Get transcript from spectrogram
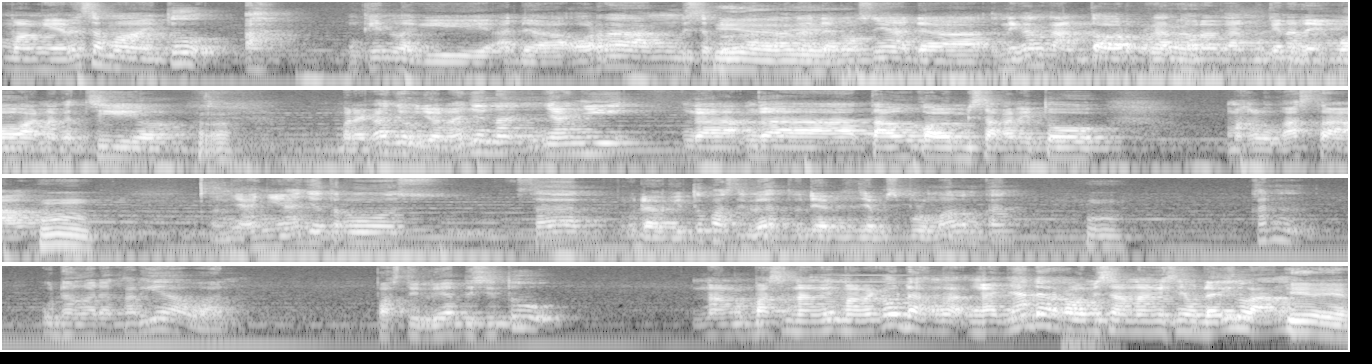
Mang Yana sama itu ah mungkin lagi ada orang di sebelah Iya, kan, ada iya. maksudnya ada ini kan kantor perkantoran kan mungkin ada yang bawa anak kecil mereka jauh-jauh aja nyanyi nggak nggak tahu kalau misalkan itu makhluk astral Hmm. nyanyi aja terus set udah gitu pas dilihat udah jam 10 malam kan Hmm. kan udah nggak ada karyawan pas dilihat di situ nang pas nangis mereka udah nggak nyadar kalau misalnya nangisnya udah hilang Iya iya.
